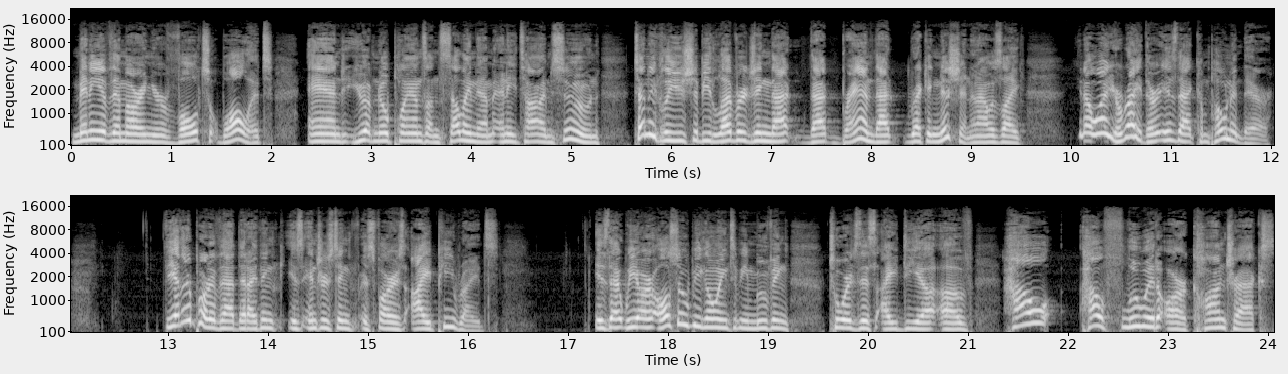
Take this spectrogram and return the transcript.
Many of them are in your Vault wallet, and you have no plans on selling them anytime soon. Technically, you should be leveraging that that brand, that recognition. And I was like, you know what? You're right. There is that component there. The other part of that that I think is interesting as far as IP rights is that we are also be going to be moving towards this idea of how how fluid are contracts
